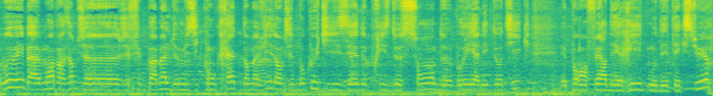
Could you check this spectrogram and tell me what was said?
Oui, oui, bah moi par exemple, j'ai fait pas mal de musique concrète dans ma vie, donc j'ai beaucoup utilisé de prises de son, de bruits anecdotiques, et pour en faire des rythmes ou des textures.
